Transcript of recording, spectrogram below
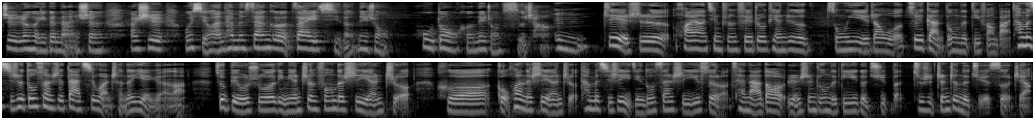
这任何一个男生，而是我喜欢他们三个在一起的那种。互动和那种磁场，嗯，这也是《花样青春非洲篇》这个综艺让我最感动的地方吧。他们其实都算是大器晚成的演员了，就比如说里面郑峰的饰演者和狗焕的饰演者，他们其实已经都三十一岁了，才拿到人生中的第一个剧本，就是真正的角色这样。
